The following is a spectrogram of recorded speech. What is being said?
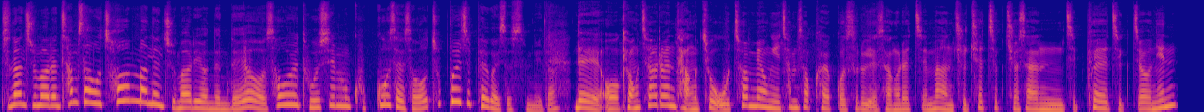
지난 주말은 참사 후 처음 맞는 주말이었는데요. 서울 도심 곳곳에서 촛불 집회가 있었습니다. 네, 어, 경찰은 당초 5천 명이 참석할 것으로 예상을 했지만 주최 측 추산 집회 직전인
